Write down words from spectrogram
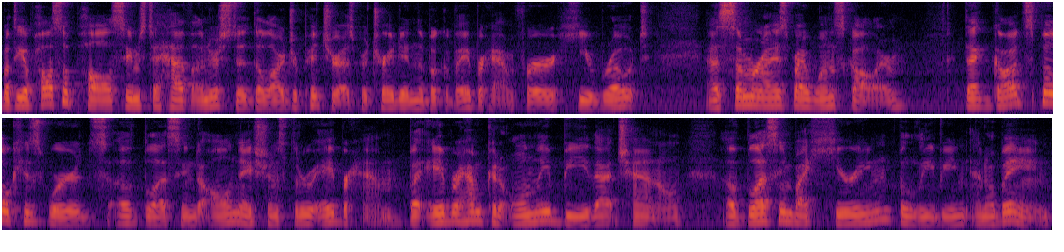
But the apostle Paul seems to have understood the larger picture as portrayed in the book of Abraham, for he wrote, as summarized by one scholar, that God spoke his words of blessing to all nations through Abraham, but Abraham could only be that channel of blessing by hearing, believing, and obeying,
